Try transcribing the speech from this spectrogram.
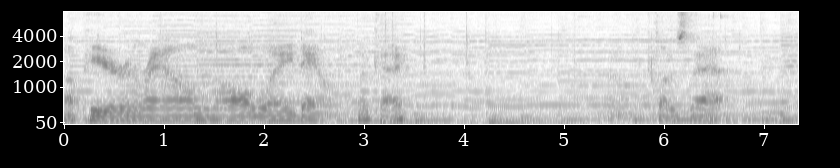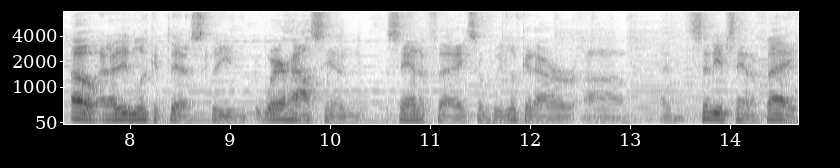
up here and around, and all the way down. Okay. close that. Oh, and I didn't look at this. The warehouse in Santa Fe. So if we look at our uh, city of Santa Fe,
